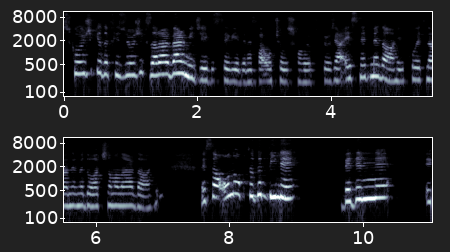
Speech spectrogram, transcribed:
psikolojik ya da fizyolojik zarar vermeyeceği bir seviyede mesela o çalışmaları tutuyoruz. Yani esnetme dahil, kuvvetlendirme, doğaçlamalar dahil. Mesela o noktada bile bedenine e,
